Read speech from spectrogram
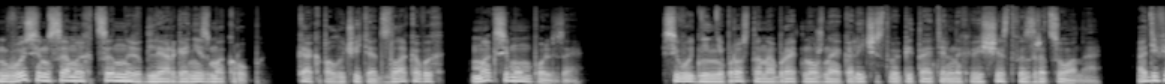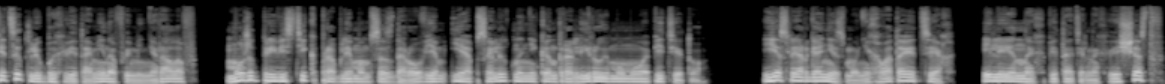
Восемь самых ценных для организма круп. Как получить от злаковых максимум пользы. Сегодня не просто набрать нужное количество питательных веществ из рациона, а дефицит любых витаминов и минералов может привести к проблемам со здоровьем и абсолютно неконтролируемому аппетиту. Если организму не хватает тех или иных питательных веществ,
